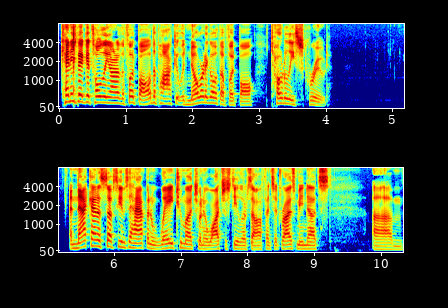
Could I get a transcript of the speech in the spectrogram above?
Kenny Pickett's holding onto the football in the pocket with nowhere to go with the football, totally screwed. And that kind of stuff seems to happen way too much when I watch the Steelers offense. It drives me nuts. Um,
